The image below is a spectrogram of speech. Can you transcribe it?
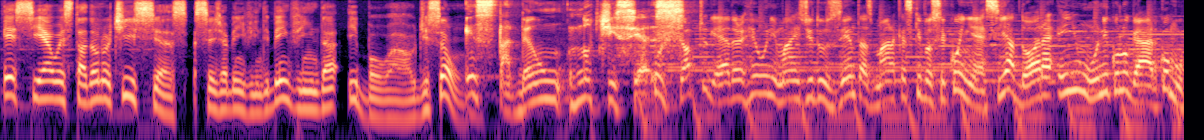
Esse é o Estadão Notícias. Seja bem-vindo e bem-vinda e boa audição. Estadão Notícias. O Shop Together reúne mais de 200 marcas que você conhece e adora em um único lugar, como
